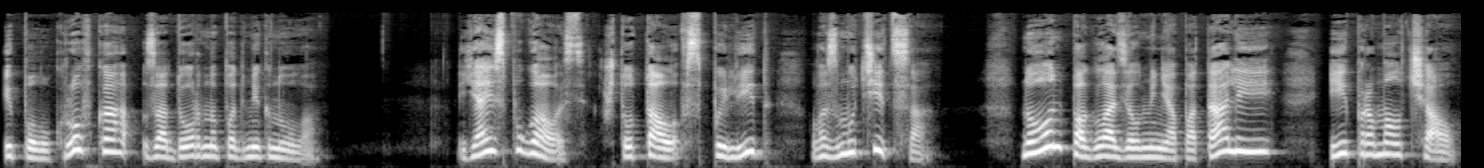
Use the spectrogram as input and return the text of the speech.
И полукровка задорно подмигнула. Я испугалась, что Тал вспылит, возмутится, но он погладил меня по талии и промолчал.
